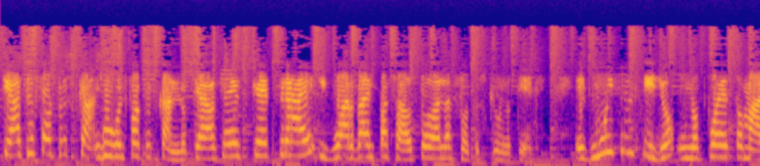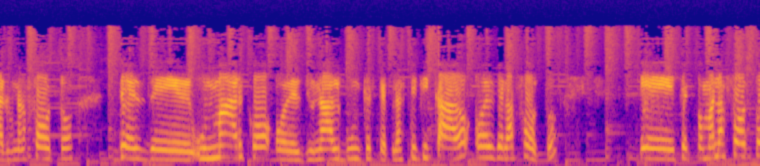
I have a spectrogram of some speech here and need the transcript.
¿Qué hace PhotoScan? Google PhotoScan lo que hace es que trae y guarda del pasado todas las fotos que uno tiene. Es muy sencillo, uno puede tomar una foto desde un marco o desde un álbum que esté plastificado o desde la foto. Eh, se toma la foto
